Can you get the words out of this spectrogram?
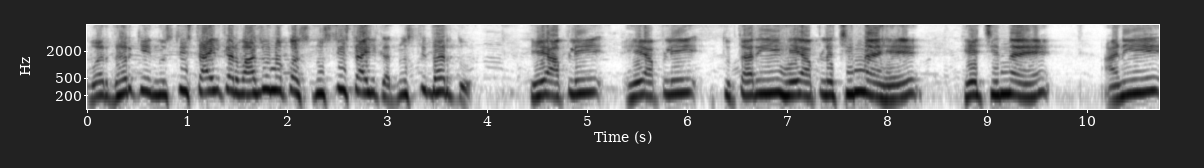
वर धर की नुसती स्टाईल कर वाजू नकोस नुसती स्टाईल कर नुसती धर तू. हे आपली हे आपली तुतारी हे आपलं चिन्ह आहे. हे चिन्ह आहे. आणि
